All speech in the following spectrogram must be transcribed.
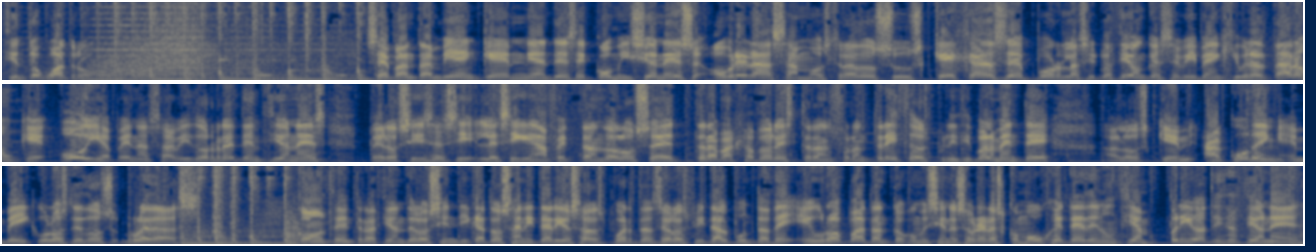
104. Sepan también que desde comisiones obreras han mostrado sus quejas eh, por la situación que se vive en Gibraltar, aunque hoy apenas ha habido retenciones, pero sí, se, le siguen afectando a los eh, trabajadores transfronterizos, principalmente a los que acuden en vehículos de dos ruedas. Concentración de los sindicatos sanitarios a las puertas del Hospital Punta de Europa. Tanto comisiones obreras como UGT denuncian privatizaciones.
